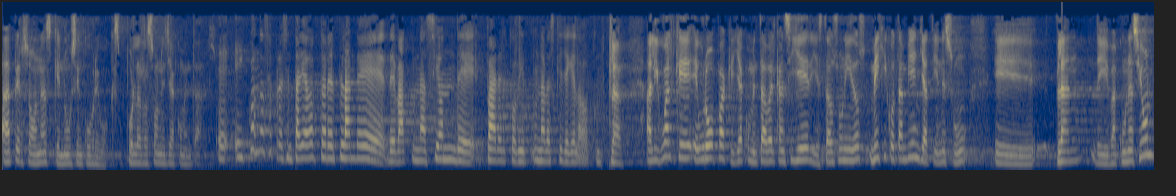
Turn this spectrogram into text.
a personas que no usen cubrebocas, por las razones ya comentadas. Eh, ¿Y cuándo se presentaría, doctor, el plan de, vacunación de, para el COVID una vez que llegue la vacuna? Claro, al igual que Europa, que ya comentaba el canciller, y Estados Unidos, México también ya tiene su eh, plan de vacunación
